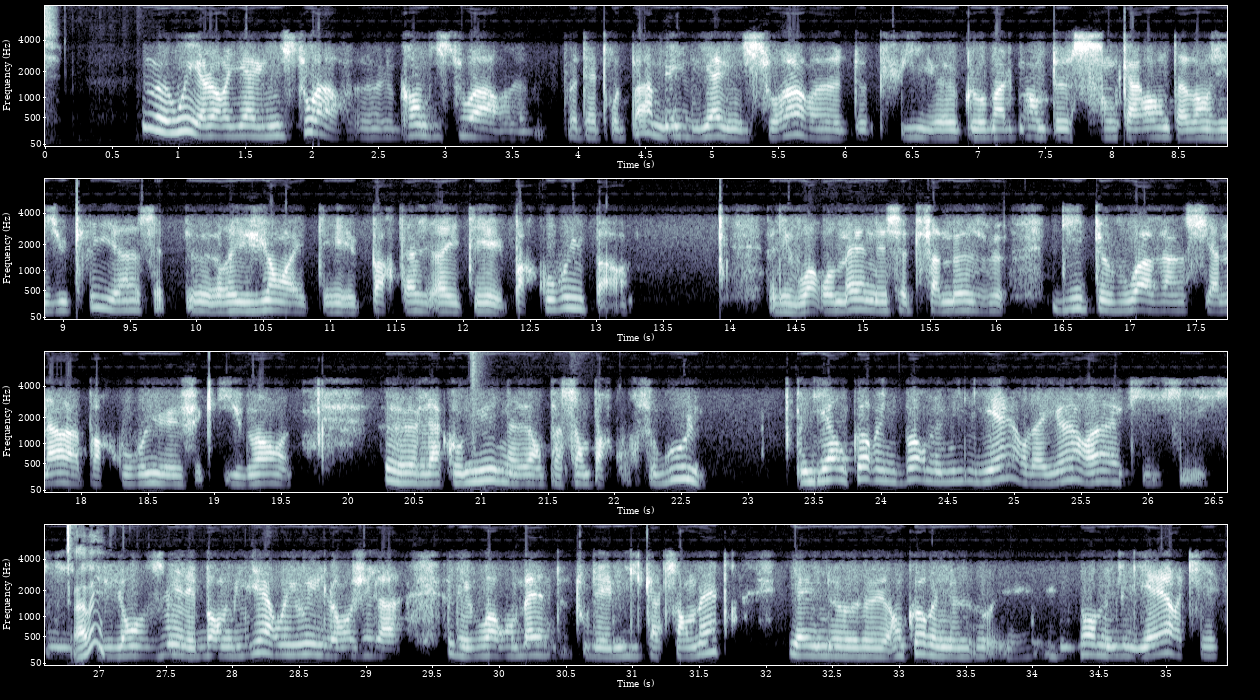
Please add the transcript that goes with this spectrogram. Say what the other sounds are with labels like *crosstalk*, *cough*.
Euh, oui, alors il y a une histoire, euh, grande histoire, euh, peut-être pas, mais il y a une histoire depuis globalement 240 avant Jésus-Christ. Hein, cette région a été partagée, a été parcourue par les voies romaines et cette fameuse dite voie Vinciana a parcouru effectivement la commune en passant par Coursegoule. Il y a encore une borne millière d'ailleurs hein, qui, qui, qui, ah oui qui, longeait les bornes millières, oui oui, longeait la, les voies romaines de tous les 1400 mètres. Il y a une, encore une, une borne millière qui est,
